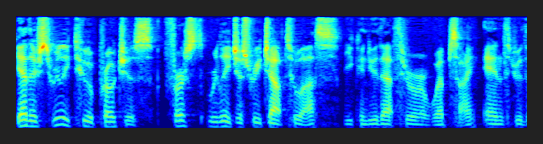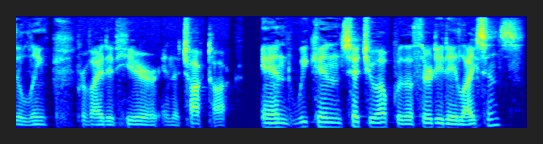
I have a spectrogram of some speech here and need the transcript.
Yeah, there's really two approaches. First, really just reach out to us. You can do that through our website and through the link provided here in the Chalk Talk. And we can set you up with a 30 day license,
